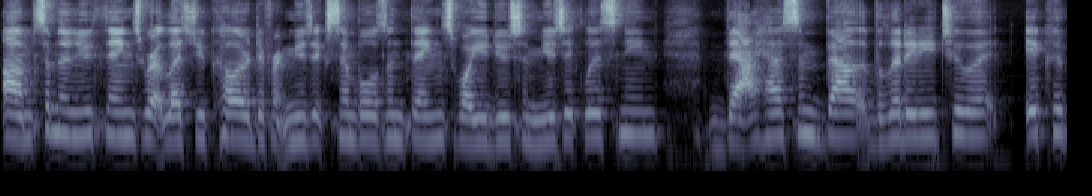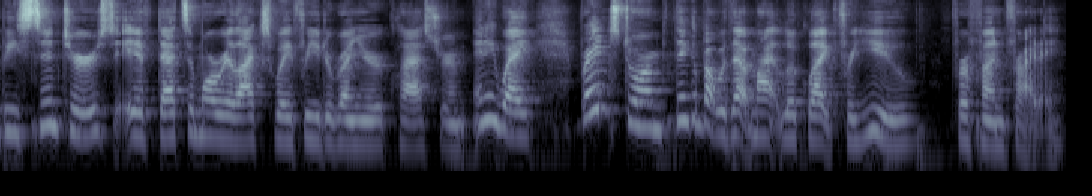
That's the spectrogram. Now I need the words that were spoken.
um, some of the new things where it lets you color different music symbols and things while you do some music listening. That has some validity to it. It could be centers if that's a more relaxed way for you to run your classroom. Anyway, brainstorm, think about what that might look like for you for Fun Friday.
